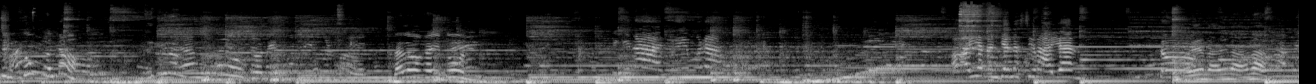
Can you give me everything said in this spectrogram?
Ikaw ka na. Dalawa kayo dun. Sige na, tuloy mo na. Oh, ayan, andyan na si Ryan. Ito. Ayan na, ayan na, ayan na. Na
